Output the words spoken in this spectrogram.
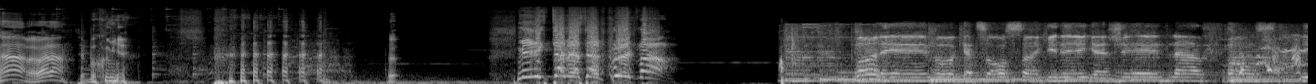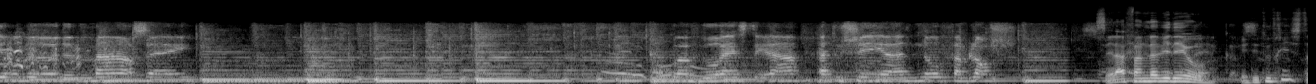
Ah, bah voilà, c'est beaucoup mieux. Euh. Mais nique ta mère, sale pute, va Prenez vos 405 et dégagez de la France, les rondes de Marseille. Pourquoi vous restez là à toucher à nos femmes blanches C'est la fin de la vidéo. Et t'es tout triste?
